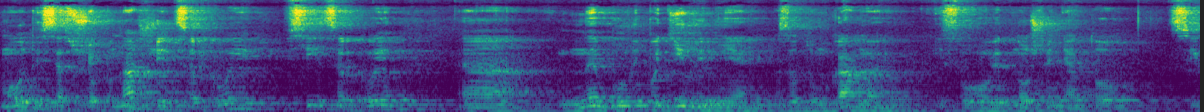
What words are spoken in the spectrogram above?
молитися, щоб наші церкви, всі церкви не були поділені за думками і свого відношення до цих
